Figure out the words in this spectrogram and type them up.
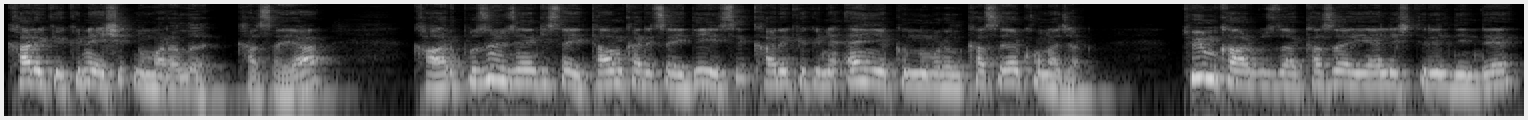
kareköküne eşit numaralı kasaya. Karpuzun üzerindeki sayı tam kare sayı değilse kareköküne en yakın numaralı kasaya konacak. Tüm karpuzlar kasaya yerleştirildiğinde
